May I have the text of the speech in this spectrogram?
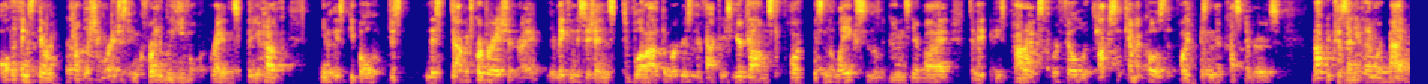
all the things that they were accomplishing were just incredibly evil, right? So you have, you know, these people just this average corporation, right? They're making decisions to blow out the workers in their factories' eardrums, to poison the lakes and the lagoons nearby, to make these products that were filled with toxic chemicals that poison their customers. Not because any of them were bad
